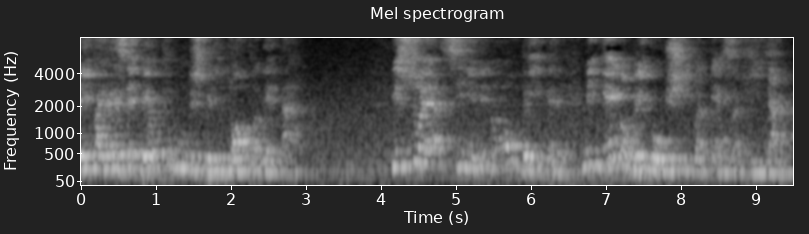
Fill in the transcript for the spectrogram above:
também vai receber o que o mundo espiritual poder dar. Isso é assim, ele não obriga. Ninguém obrigou o Chico a ter essa vida.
